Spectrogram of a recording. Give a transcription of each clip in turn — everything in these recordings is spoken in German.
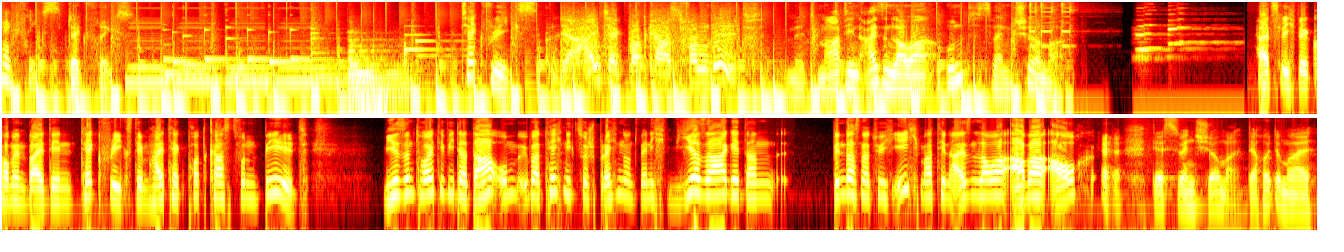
TechFreaks. TechFreaks. TechFreaks Der Hightech-Podcast von Bild. mit Martin Eisenlauer und Sven Schirmer. Herzlich willkommen bei den Tech Freaks, dem Hightech-Podcast von Bild. Wir sind heute wieder da, um über Technik zu sprechen und wenn ich wir sage, dann bin das natürlich ich, Martin Eisenlauer, aber auch Der Sven Schirmer, der heute mal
